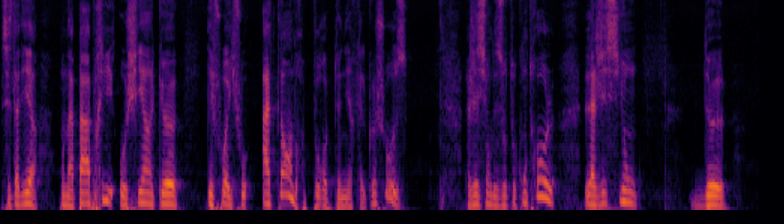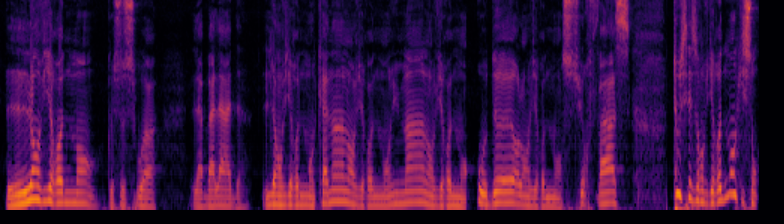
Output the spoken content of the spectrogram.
C'est-à-dire, on n'a pas appris au chien que des fois il faut attendre pour obtenir quelque chose. La gestion des autocontrôles, la gestion de l'environnement, que ce soit la balade, l'environnement canin, l'environnement humain, l'environnement odeur, l'environnement surface, tous ces environnements qui sont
